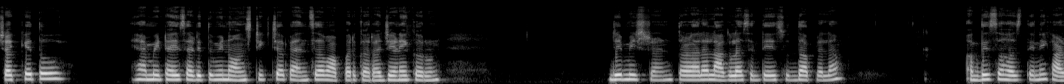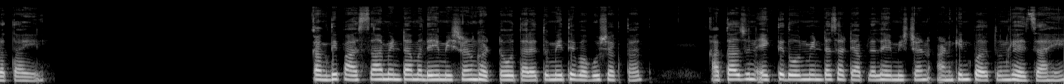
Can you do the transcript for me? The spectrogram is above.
शक्यतो ह्या मिठाईसाठी तुम्ही नॉनस्टिकच्या पॅनचा वापर करा जेणेकरून जे मिश्रण तळाला लागलं असेल ते सुद्धा आपल्याला अगदी सहजतेने काढता येईल. अगदी पाच सहा मिनटामध्ये हे मिश्रण घट्ट होत आलं तुम्ही इथे बघू शकतात. आता अजून एक ते दोन मिनटासाठी आपल्याला हे मिश्रण आणखीन परतून घ्यायचं आहे.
